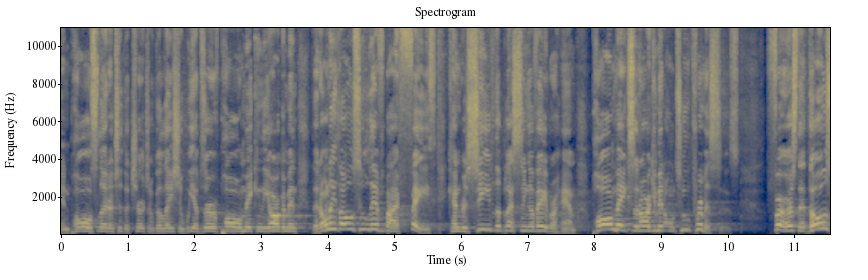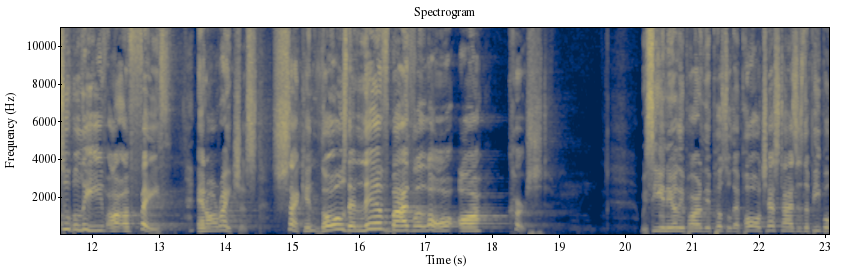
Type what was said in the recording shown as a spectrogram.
In Paul's letter to the church of Galatia, we observe Paul making the argument that only those who live by faith can receive the blessing of Abraham. Paul makes an argument on two premises. First, that those who believe are of faith and are righteous. Second, those that live by the law are cursed. We see in the early part of the epistle that Paul chastises the people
